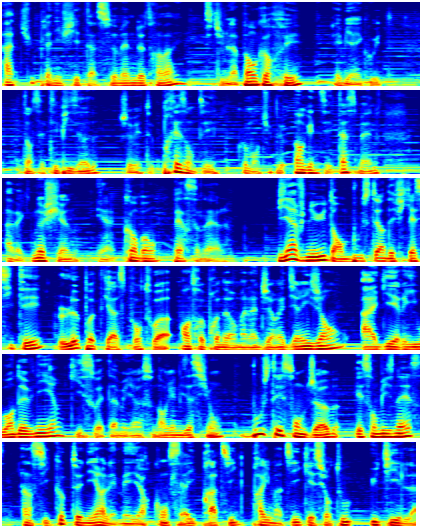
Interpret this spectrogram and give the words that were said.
As-tu planifié ta semaine de travail? Si tu ne l'as pas encore fait, eh bien écoute, dans cet épisode, je vais te présenter comment tu peux organiser ta semaine avec Notion et un Kanban personnel. Bienvenue dans Booster d'efficacité, le podcast pour toi, entrepreneur, manager et dirigeant, aguerri ou en devenir, qui souhaite améliorer son organisation, booster son job et son business, ainsi qu'obtenir les meilleurs conseils pratiques, pragmatiques et surtout utiles.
